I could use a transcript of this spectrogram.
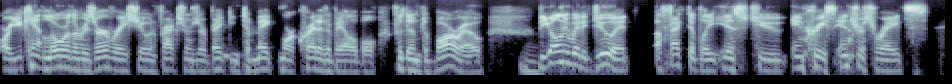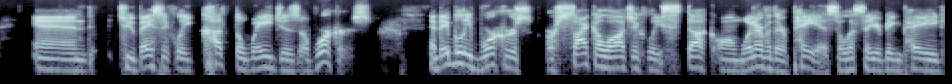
or you can't lower the reserve ratio in fractional reserve banking to make more credit available for them to borrow. Mm. The only way to do it effectively is to increase interest rates and to basically cut the wages of workers and they believe workers are psychologically stuck on whatever their pay is. So let's say you're being paid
